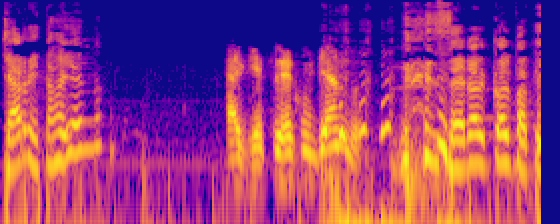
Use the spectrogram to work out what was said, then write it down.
Charry, ¿estás oyendo? Aquí estoy escuchando. Cero alcohol para ti.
